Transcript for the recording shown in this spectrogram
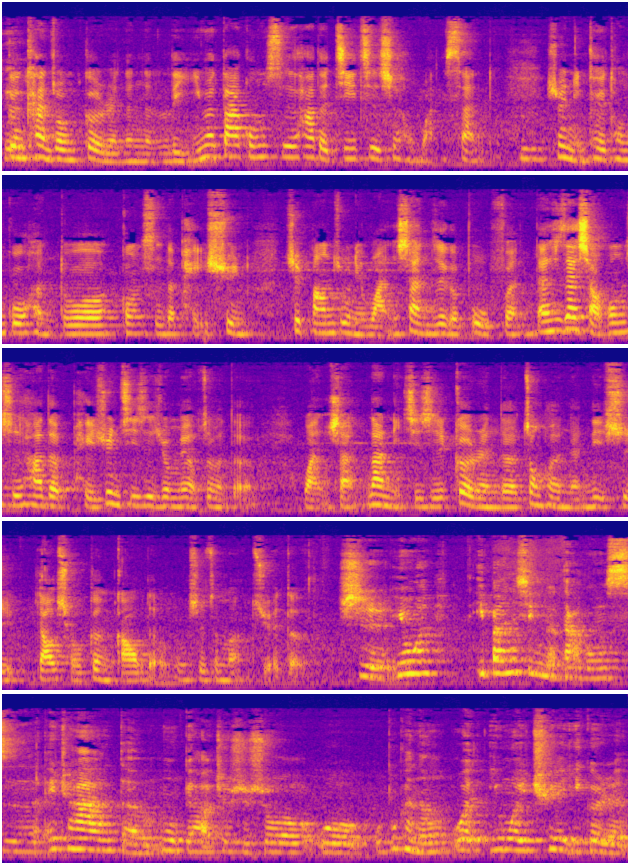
更看重个人的能力，因为大公司它的机制是很完善的，嗯所以你可以通过很多公司的培训去帮助你完善这个部分。但是在小公司，它的培训机制就没有这么的完善，那你其实个人的综合能力是要求更高的，我是这么觉得。是因为一般性的大公司 HR 的目标就是说我我不可能为因为缺一个人，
